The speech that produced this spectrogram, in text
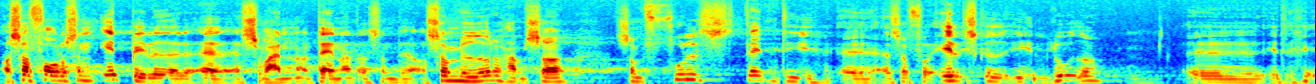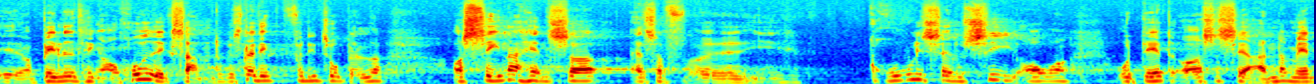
Og så får du sådan et billede af, af, af Svan og danner dig sådan der, og så møder du ham så som fuldstændig øh, altså forelsket i en luder, øh, et, og billedet hænger overhovedet ikke sammen. Du kan slet ikke få de to billeder. Og senere hen så, altså øh, i gruelig jalousi over Odette også ser andre mænd.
